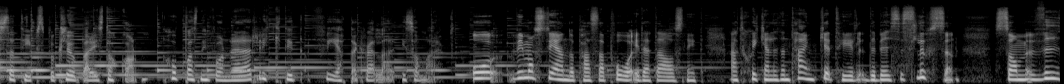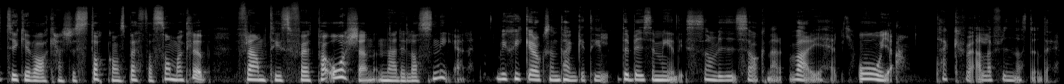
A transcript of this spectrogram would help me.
Bästa tips på klubbar i Stockholm. Hoppas ni får några riktigt feta kvällar i sommar. Och vi måste ju ändå passa på i detta avsnitt att skicka en liten tanke till Debaser Slussen som vi tycker var kanske Stockholms bästa sommarklubb fram tills för ett par år sedan när det lades ner. Vi skickar också en tanke till Debaser Medis som vi saknar varje helg. Oh ja. Tack för alla fina stunder.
